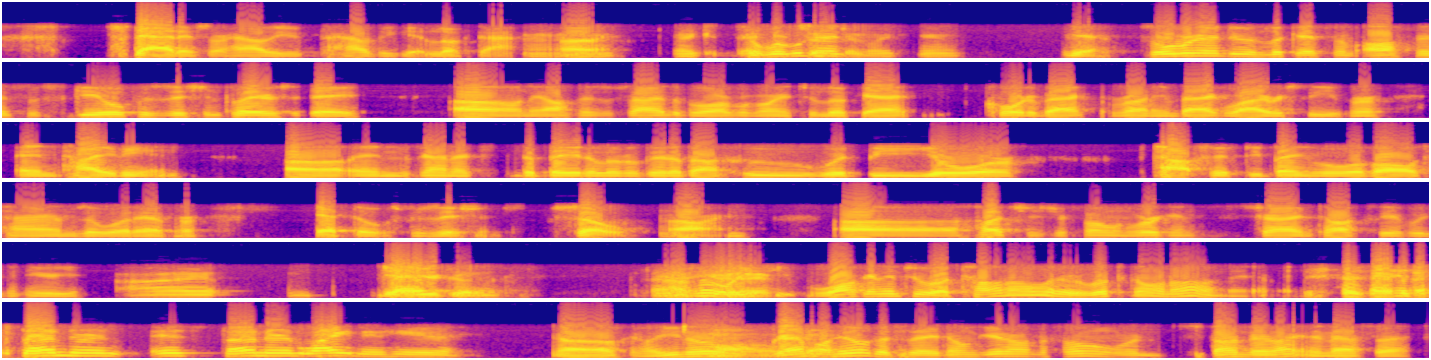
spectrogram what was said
status or how you how they get looked at. Mhm. All right. Thank you. So what we're gonna- yeah. Yeah. So what we're going to do is look at some offensive skill position players today. Uh, on the offensive side of the ball, we're going to look at quarterback, running back, wide receiver, and tight end, uh, and kind of debate a little bit about who would be your top 50 Bengal of all times or whatever at those positions. So, all right. Uh, Hutch, is your phone working? Try and talk, see if we can hear you. I Yeah, you're good. I don't know. Good. You keep walking into a tunnel, or what's going on there? it's thundering. It's thunder and lightning here. Oh, okay. Well, you know, Oh, Grandma okay. Hilda say don't get on the phone when it's thunder and lightning outside.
